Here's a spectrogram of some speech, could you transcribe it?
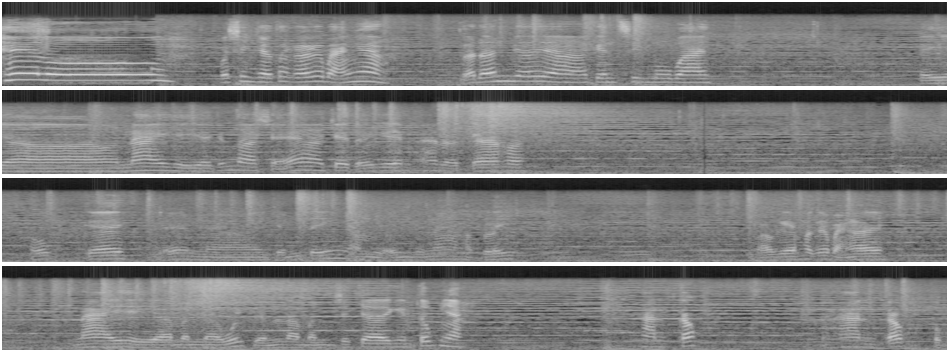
Hello. Và xin chào tất cả các bạn nha. Đã đến với uh, kênh Sim Mobile. Thì uh, nay thì ờ, chúng ta sẽ ờ, chơi tựa game ARK thôi. Ok để mà chỉnh tiếng âm lượng cho nó hợp lý. Vào game thôi các bạn ơi. Nay thì uh, mình uh, quyết định là mình sẽ chơi nghiêm túc nha. Hancock. Hancock và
